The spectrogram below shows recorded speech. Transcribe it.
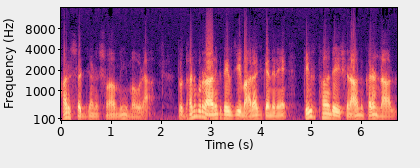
ਹਰ ਸੱਜਣ ਸੁਆਮੀ ਮੋਰਾ। ਤੋ ਧੰਨ ਗੁਰੂ ਨਾਨਕ ਦੇਵ ਜੀ ਮਹਾਰਾਜ ਕਹਿੰਦੇ ਨੇ, ਤੀਰਥਾਂ ਦੇ ਇਸ਼ਨਾਨ ਕਰਨ ਨਾਲ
